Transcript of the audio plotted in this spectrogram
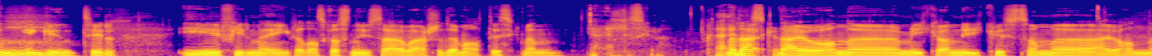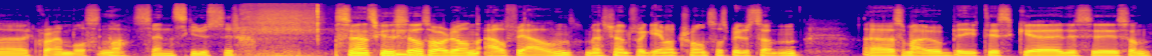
ingen grunn til i filmen egentlig at han skal snu seg og være så dramatisk, men, Jeg elsker det. Jeg men det, er- det er jo han Mikael Michael Nyquist som eh, er jo han uh, crime-bossen, da. Svensk russer. Svensk russer, og så har du han Alfie Allen, mest kjent fra Game of Thrones, som spiller sønnen. Uh, som er jo britisk uh, sønn.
